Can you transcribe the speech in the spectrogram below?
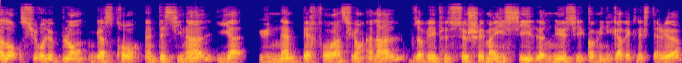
Alors, sur le plan gastro-intestinal, il y a une imperforation anale. Vous avez ce schéma ici, l'anus, il communique avec l'extérieur.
